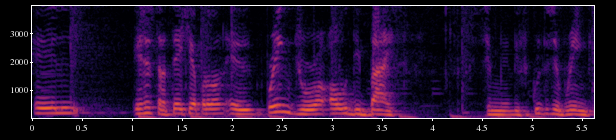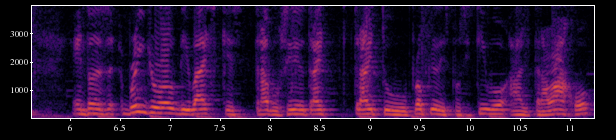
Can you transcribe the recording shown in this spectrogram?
el, esa estrategia, perdón, el bring your own device, se me dificulta ese bring. Entonces, bring your own device, que es traducido, trae trae tu propio dispositivo al trabajo,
